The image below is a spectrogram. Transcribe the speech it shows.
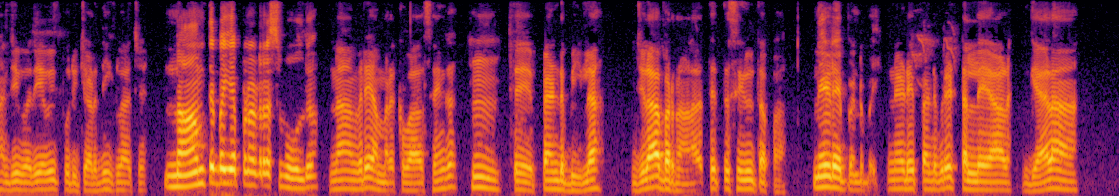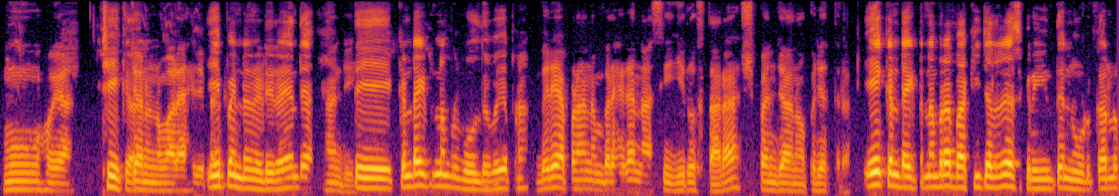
ਹਾਂਜੀ ਵਧੀਆ ਵੀ ਪੂਰੀ ਚੜ੍ਹਦੀ ਕਲਾ ਚ। ਨਾਮ ਤੇ ਬਾਈ ਆਪਣਾ ਐਡਰੈਸ ਬੋਲ ਦਿਓ। ਨਾਮ ਵੀਰੇ ਅਮਰਕਵਾਲ ਸਿੰਘ ਹੂੰ। ਤੇ ਪਿੰਡ ਬੀਲਾ ਜ਼ਿਲ੍ਹਾ ਬਰਨਾਲਾ ਤੇ ਤਹਿਸੀਲ ਤਪਾ। ਨੇੜੇ ਪਿੰਡ ਬਾਈ। ਨੇੜੇ ਪਿੰਡ ਵੀਰੇ ਟੱਲੇਵਾਲ ਗਹਿਲਾ ਮੂਮ ਹੋਇਆ ਠੀਕ ਹੈ ਚੰਨਣ ਵਾਲਾ ਇਹ ਇਹ ਪਿੰਡ। ਨੇੜੇ ਰਹਿ ਜਾਂਦੇ ਆ। ਤੇ ਕੰਟੈਕਟ ਨੰਬਰ ਬੋਲ ਦਿਓ ਬਾਈ ਆਪਣਾ। ਵੀਰੇ ਆਪਣਾ ਨੰਬਰ ਹੈਗਾ 7917 56975 ਇਹ ਕੰਟੈਕਟ ਨੰਬਰ ਆ ਬਾਕੀ ਚੱਲ ਰਿਹਾ ਸਕਰੀਨ ਤੇ ਨੋਟ ਕਰ ਲਓ।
